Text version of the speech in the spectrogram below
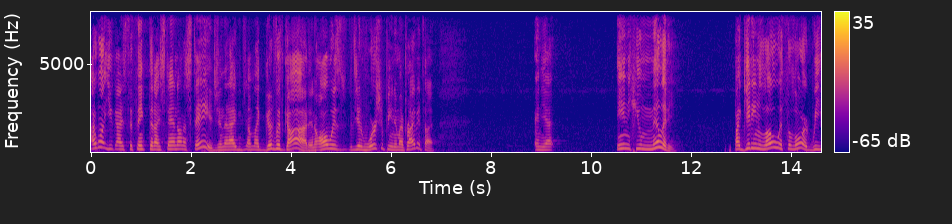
I want you guys to think that I stand on a stage and that I, am like good with God and always you know, worshiping in my private time. And yet, in humility, by getting low with the Lord, we,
